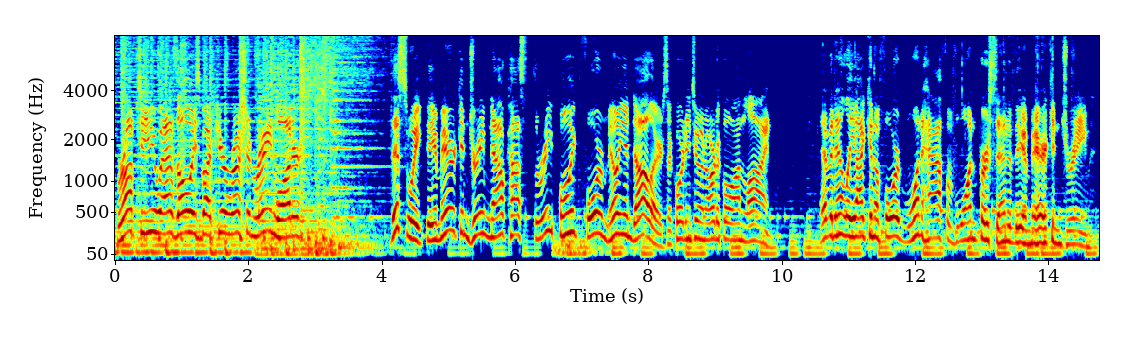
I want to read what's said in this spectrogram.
Brought to you, as always, by Pure Russian Rainwater. This week, the American dream now costs $3.4 million, according to an article online. Evidently, I can afford one half of 1% of the American dream.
